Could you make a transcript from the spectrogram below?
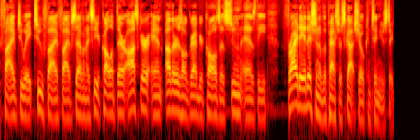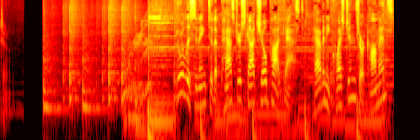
888-528-2557. I see your call up there, Oscar and others. I'll grab your calls as soon as the Friday edition of the Pastor Scott Show continues. Stay tuned. You're listening to the Pastor Scott Show podcast. Have any questions or comments?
